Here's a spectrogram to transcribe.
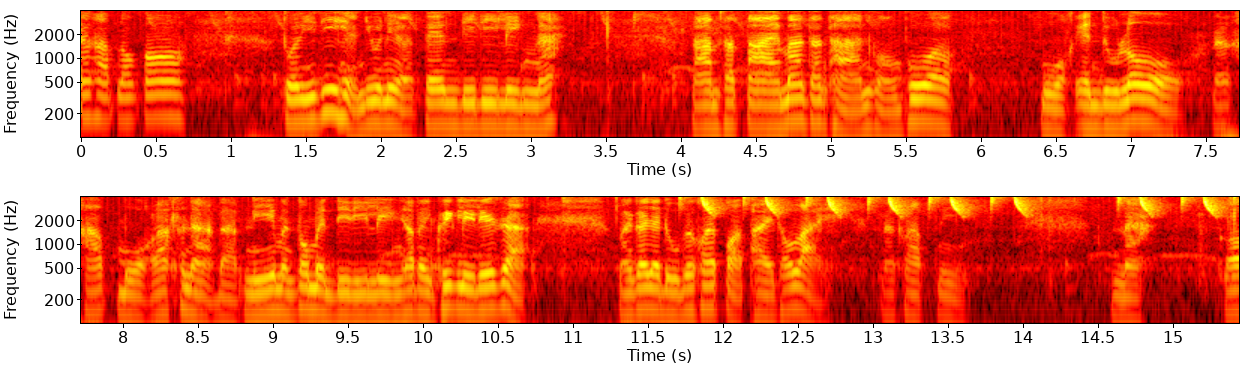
นะครับ แล้วก็ตัวนี้ที่เห็นอยู่เนี่ยเป็นดีดีลิงนะ ตามสไตล์มาตรฐานของพวก หมวก Enduro นะครับ หมวกลักษณะแบบนี้มันต้องเป็นดีดีลิงครับ เป็นควิก e ีลิสอะมันก็จะดูไม่ค่อยปลอดภัยเท่าไหร่นะครับนี่นะก็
